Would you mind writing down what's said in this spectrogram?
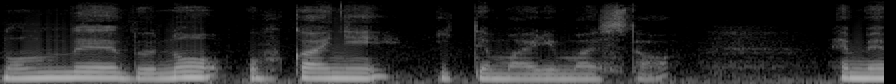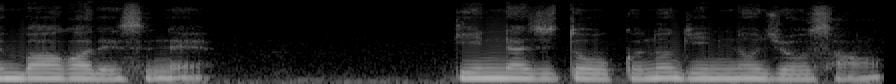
ノンベーブのオフ会に行ってまいりました。メンバーがですね銀ラジトークの銀之丞さん、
